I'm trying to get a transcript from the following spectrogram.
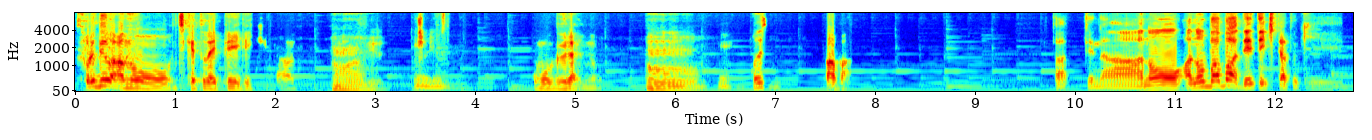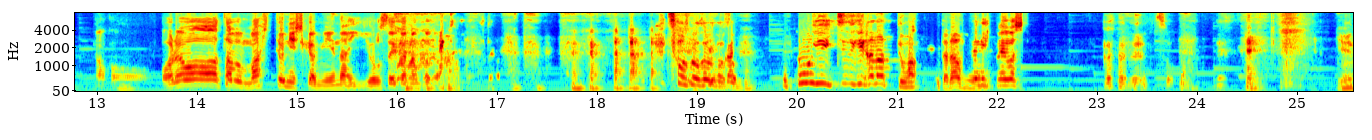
それではあの、チケット代ペイできたうん。う。うん思うぐらいの、うん。ババ。だってな、あの、あのババア出てきたとき、なんか、あれは多分真人にしか見えない妖精かなんかが。そうそうそうそう。そういう位置づけかなって思ったら、もうそう。いや、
